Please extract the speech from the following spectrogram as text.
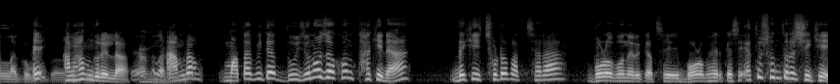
আল্লাহ এই, কবুল করুন। আলহামদুলিল্লাহ। আমরা মাতা পিতা দুইজনও যখন থাকি না দেখি ছোট বাচ্চারা বড় বোনের কাছে বড় ভাইয়ের কাছে এত সুন্দর শিখে।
